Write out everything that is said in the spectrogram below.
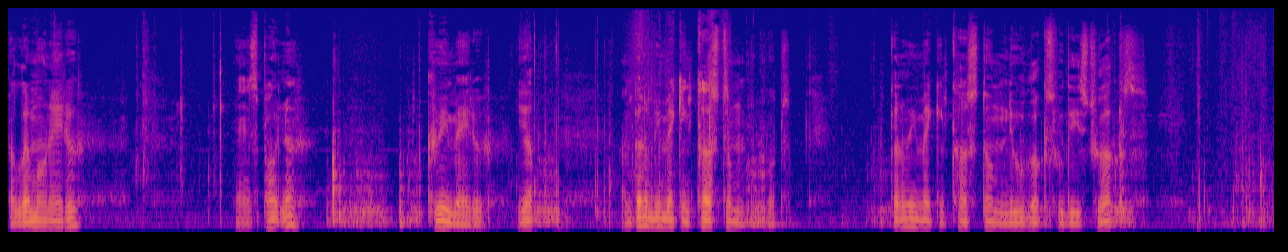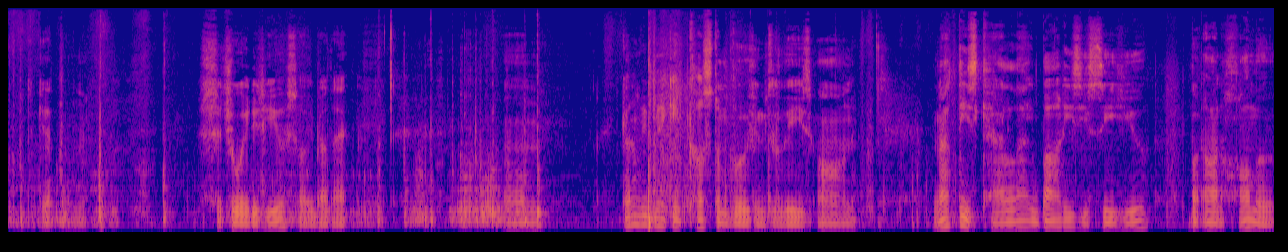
Eliminator and his partner, Cremator. Yep. I'm gonna be making custom, whoops, gonna be making custom new looks for these trucks. To get them situated here, sorry about that. Um, gonna be making custom versions of these on, not these Cadillac bodies you see here, but on Hummer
